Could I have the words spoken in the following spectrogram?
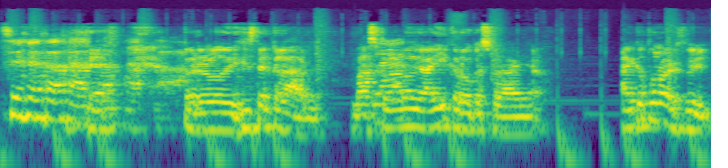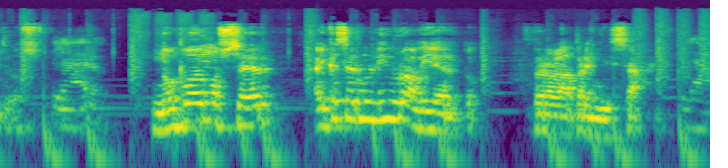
pero lo dijiste claro, más claro. de ahí creo que se daña hay que poner filtros. Claro. No podemos ser, hay que ser un libro abierto, pero al aprendizaje. Claro.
